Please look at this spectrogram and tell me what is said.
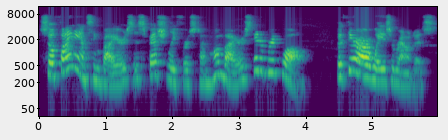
So financing buyers, especially first-time homebuyers, hit a brick wall, but there are ways around us.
